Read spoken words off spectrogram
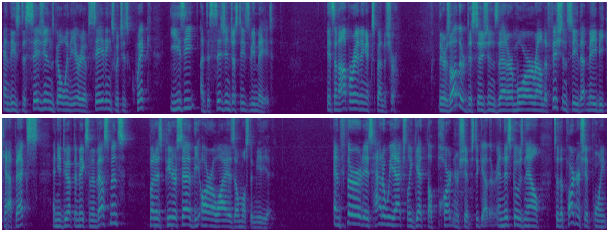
And these decisions go in the area of savings, which is quick, easy. A decision just needs to be made. It's an operating expenditure. There's other decisions that are more around efficiency that may be CapEx, and you do have to make some investments. But as Peter said, the ROI is almost immediate. And third is how do we actually get the partnerships together? And this goes now to the partnership point.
